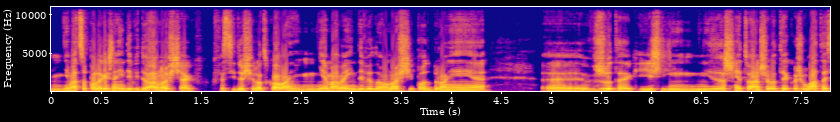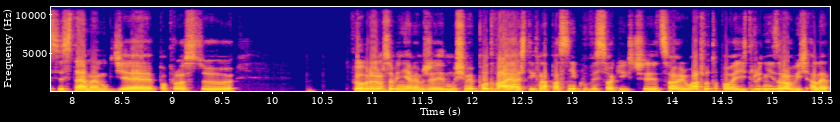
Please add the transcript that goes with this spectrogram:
nie ma co polegać na indywidualnościach w kwestii dośrodkowań. Nie mamy indywidualności pod bronienie e, wrzutek. I jeśli nie zacznie to Ancelotti jakoś łatać systemem, gdzie po prostu wyobrażam sobie, nie wiem, że musimy podwajać tych napastników wysokich, czy coś, łatwo to powiedzieć, trudniej zrobić, ale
